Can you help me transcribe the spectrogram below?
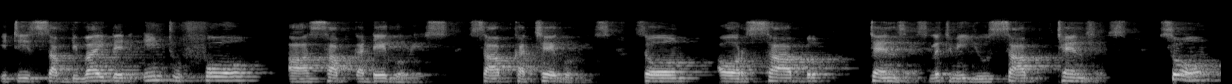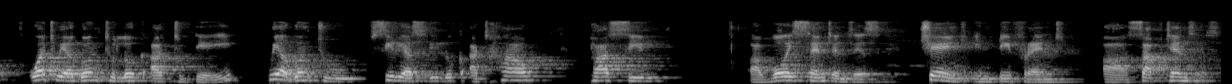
it is subdivided into four uh, subcategories, subcategories. So, or sub tenses. Let me use sub tenses. So, what we are going to look at today, we are going to seriously look at how passive uh, voice sentences change in different uh, subtenses.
